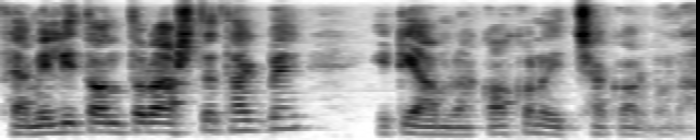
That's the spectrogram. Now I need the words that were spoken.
ফ্যামিলিতন্ত্র আসতে থাকবে, এটি আমরা কখনো ইচ্ছা করব না।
